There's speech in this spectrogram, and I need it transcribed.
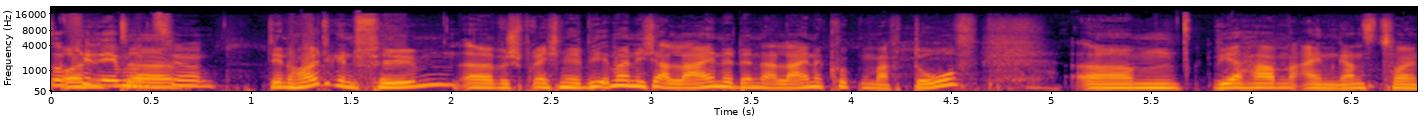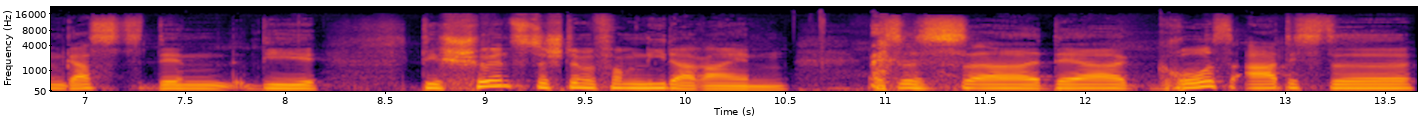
so Und, viel Emotion. Äh, den heutigen Film äh, besprechen wir wie immer nicht alleine, denn alleine gucken macht doof. Ähm, wir haben einen ganz tollen Gast, den die die schönste Stimme vom Niederrhein. Es ist äh, der großartigste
